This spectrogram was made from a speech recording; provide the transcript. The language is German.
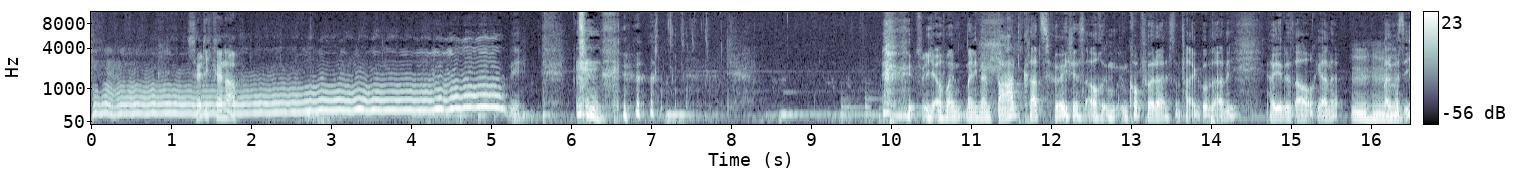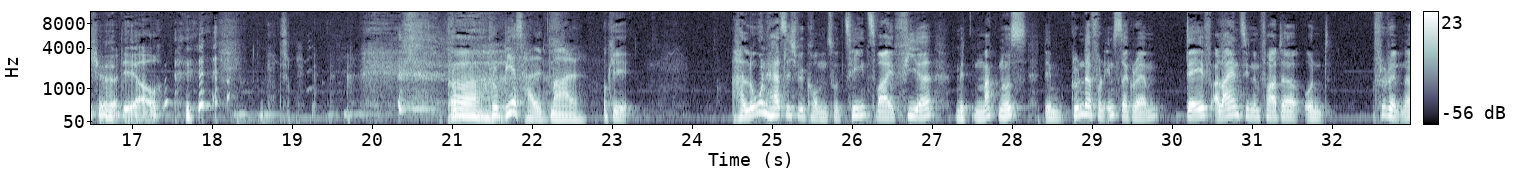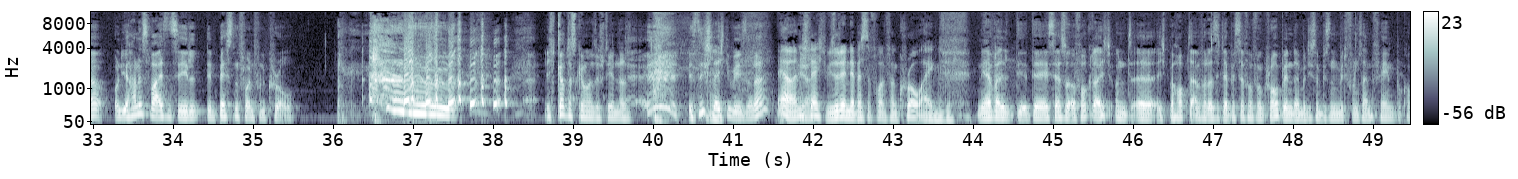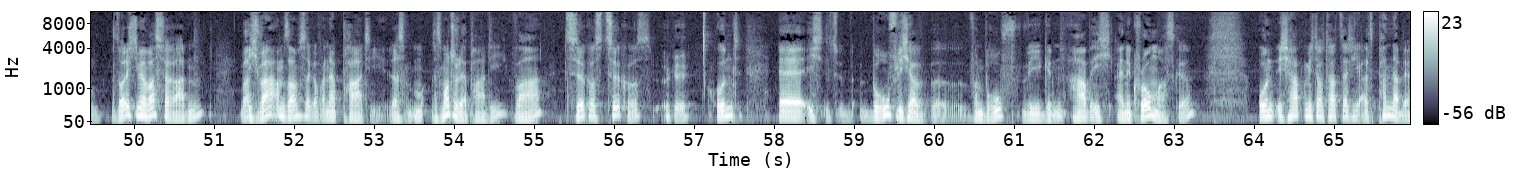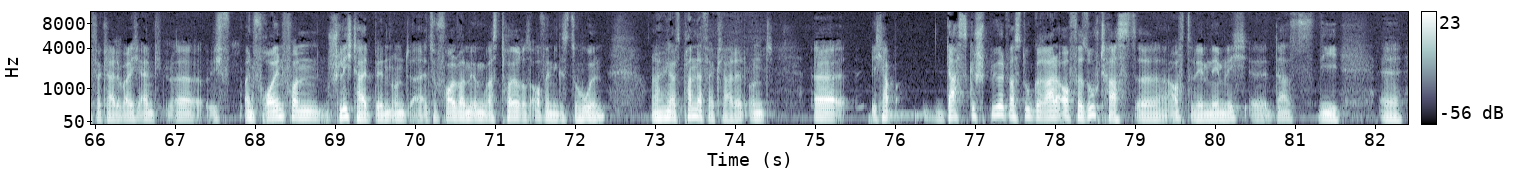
Das hält dich keiner ab. Nee. Wenn ich auch mein, wenn ich meinen Bart kratze, höre ich das auch im, im Kopfhörer. Das ist total großartig. Hört ihr das auch, ja, ne? Weil was ich höre, hört ihr ja auch. Probier's halt mal. Okay. Hallo und herzlich willkommen zu 1024 mit Magnus, dem Gründer von Instagram, Dave, alleinerziehendem Vater und Frührentner und Johannes Weißenseel, dem besten Freund von Crow. Ich glaube, das können wir so stehen lassen. Ist nicht schlecht gewesen, oder? Ja, nicht Ja. schlecht. Wieso denn der beste Freund von Crow eigentlich? Naja, weil der, der ist ja so erfolgreich und äh, ich behaupte einfach, dass ich der beste Freund von Crow bin, damit ich so ein bisschen mit von seinem Fame bekomme. Soll ich dir mal was verraten? Was? Ich war am Samstag auf einer Party. Das, das Motto der Party war Zirkus, Zirkus. Okay. Und äh, ich beruflicher, äh, von Beruf wegen, habe ich eine Crow-Maske. Und ich habe mich doch tatsächlich als Panda-Bär verkleidet, weil ich ein, äh, ich ein Freund von Schlichtheit bin und äh, zu faul war, mir irgendwas Teures, Aufwendiges zu holen. Und habe mich als Panda verkleidet und äh, ich habe das gespürt, was du gerade auch versucht hast äh, aufzunehmen, nämlich, äh, dass die, äh,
